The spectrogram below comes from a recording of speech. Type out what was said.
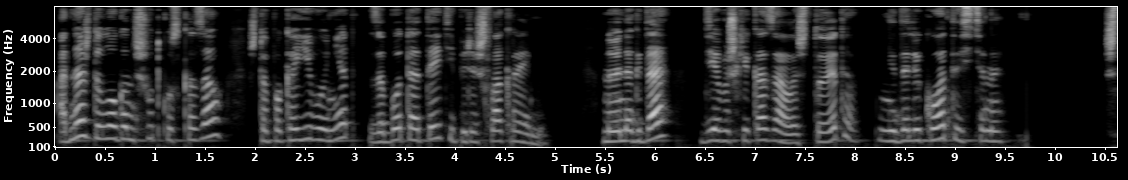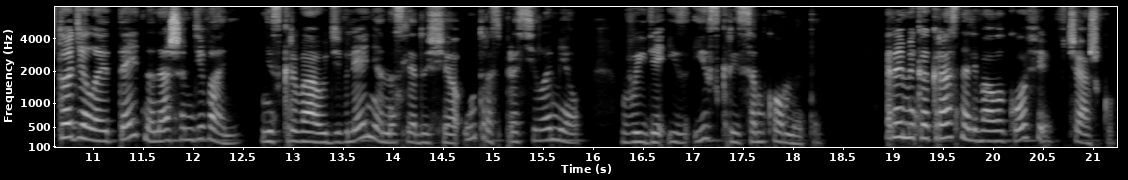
Однажды Логан шутку сказал, что пока его нет, забота о Тейте перешла к Рэми. Но иногда девушке казалось, что это недалеко от истины. «Что делает Тейт на нашем диване?» Не скрывая удивления, на следующее утро спросила Мел, выйдя из их с Крисом комнаты. Реми как раз наливала кофе в чашку.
